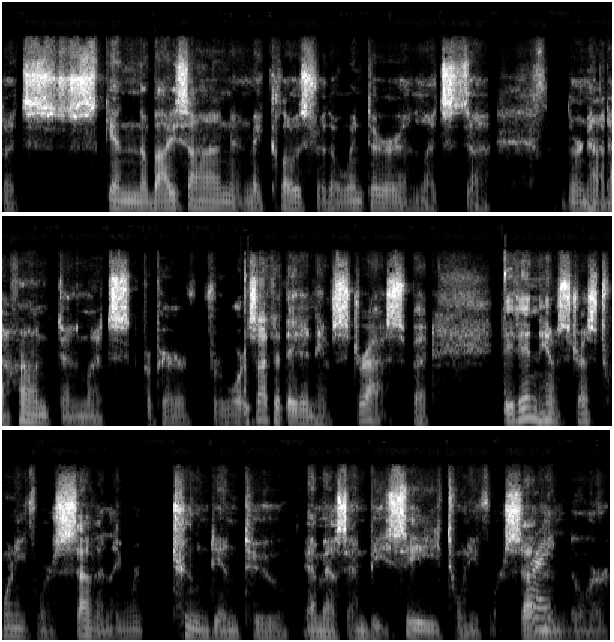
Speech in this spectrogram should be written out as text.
let's skin the bison and make clothes for the winter and let's uh, learn how to hunt and let's prepare for war. It's not that they didn't have stress but they didn't have stress 24 7 they weren't tuned into MSNBC 24 right. 7 or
